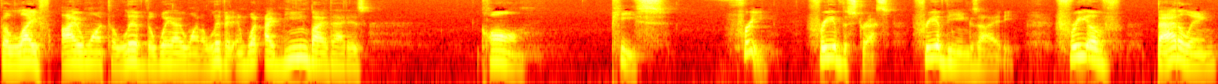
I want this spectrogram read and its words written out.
the life I want to live the way I want to live it. And what I mean by that is calm, peace, free, free of the stress, free of the anxiety, free of battling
